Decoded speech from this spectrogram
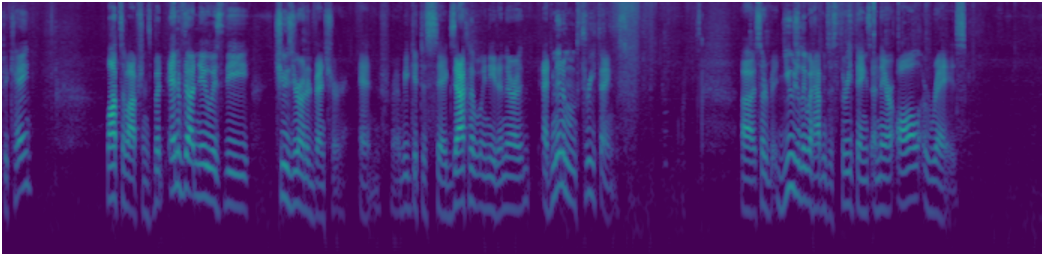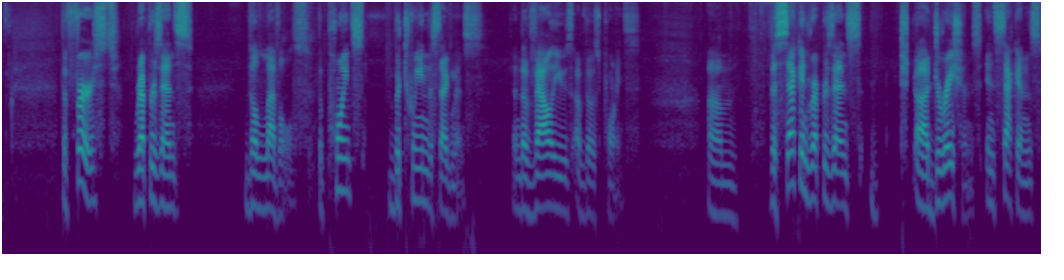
decay. Lots of options, but env.new is the choose your own adventure env. Right? We get to say exactly what we need, and there are at minimum three things. Uh, sort of usually what happens is three things, and they are all arrays. The first represents the levels, the points between the segments, and the values of those points. Um, the second represents uh, durations in seconds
